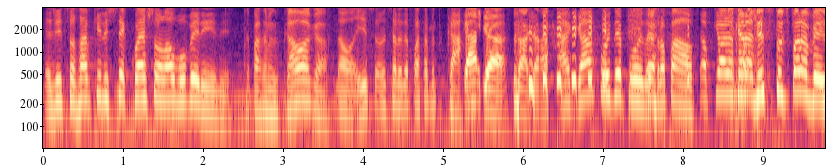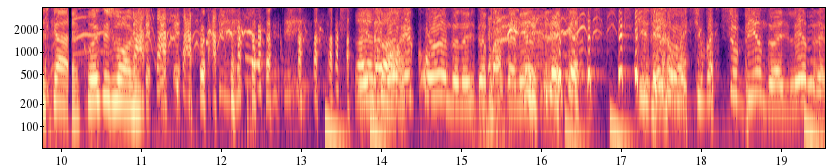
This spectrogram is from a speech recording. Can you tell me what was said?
A gente só sabe que eles sequestram lá o Wolverine. Departamento K ou H? Não, isso antes era departamento K. Cagar. H foi depois, a tropa alfa. Não, porque olha Os só. canadenses estão de parabéns, cara, com esses nomes. Olha Ainda só. vão recuando nos departamentos, né, cara? Que geralmente vai subindo as letras,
